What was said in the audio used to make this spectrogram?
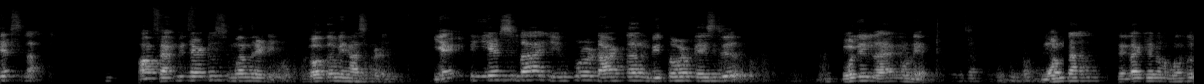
ఇయర్స్ లా. మా family doctor Suman Reddy Gautami hospital. Eight years లా ఎప్పుడు డాక్టర్ వితౌట్ టెస్ట్ గోళీలు రాయకుండే మొన్న నెలకైనా ముందు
